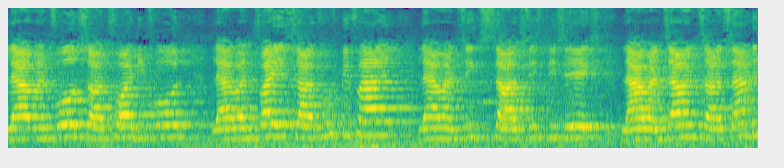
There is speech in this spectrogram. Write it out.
11 fours are 44. 11 fives are 55. 11 sixes are 66. 11 sevens are 77.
